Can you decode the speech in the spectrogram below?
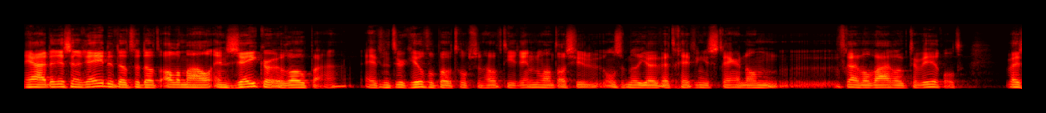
Nou ja, er is een reden dat we dat allemaal, en zeker Europa, heeft natuurlijk heel veel boter op zijn hoofd hierin. Want als je onze milieuwetgeving is strenger dan eh, vrijwel waar ook ter wereld. Wij,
